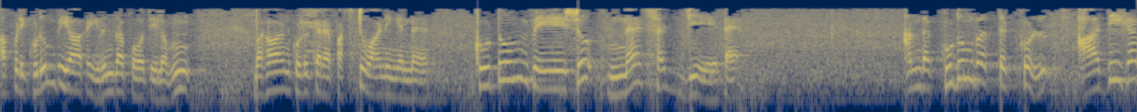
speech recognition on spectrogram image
அப்படி குடும்பியாக இருந்த போதிலும் பகவான் கொடுக்கிற ஃபர்ஸ்ட் வார்னிங் என்ன? குடும்பேஷு ந சஜ்ஜேத. அந்த குடும்பத்துக்குள் அதிக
